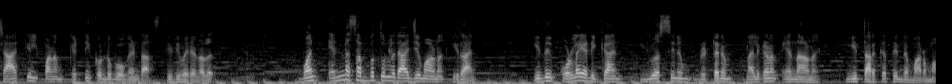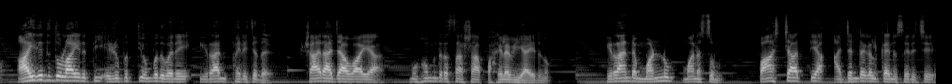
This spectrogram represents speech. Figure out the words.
ചാക്കിൽ പണം കെട്ടിക്കൊണ്ടുപോകേണ്ട സ്ഥിതി വരുന്നത്. വൻ എണ്ണ സമ്പത്തുള്ള രാജ്യമാണ് ഇറാൻ. ഇത് കൊള്ളയടിക്കാൻ യു എസിനും ബ്രിട്ടനും നൽകണം എന്നാണ് ഈ തർക്കത്തിന്റെ മർമ്മം. ആയിരത്തി തൊള്ളായിരത്തി എഴുപത്തി ഒമ്പത് വരെ ഇറാൻ ഭരിച്ചത് ഷാ രാജാവായ മുഹമ്മദ് റസാ ഷാ പഹലവിയായിരുന്നു. ഇറാന്റെ മണ്ണും മനസ്സും പാശ്ചാത്യ അജണ്ടകൾക്കനുസരിച്ച്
